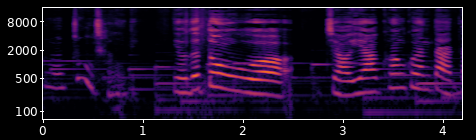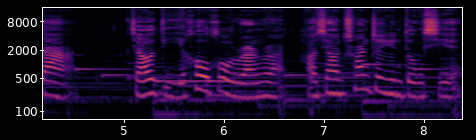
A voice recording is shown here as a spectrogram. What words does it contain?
不能正常一点。有的动物脚丫宽宽大大。脚底厚厚软软，好像穿着运动鞋，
